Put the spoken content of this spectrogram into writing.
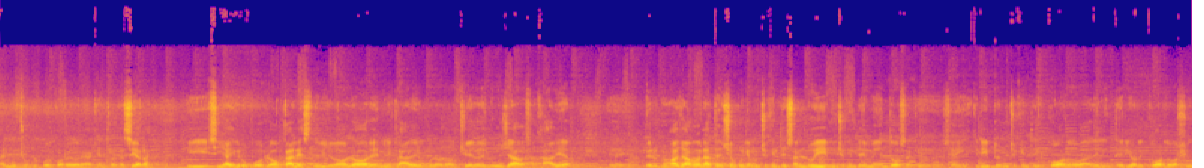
hay muchos grupos de corredores aquí en Tras la Sierra, y sí, hay grupos locales de Villa Dolores, Mine Clavero, Puro Brochero, de Luyaba, San Javier, eh, pero nos ha llamado la atención porque hay mucha gente de San Luis, mucha gente de Mendoza que se ha inscrito, hay mucha gente de Córdoba, del interior de Córdoba, Río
